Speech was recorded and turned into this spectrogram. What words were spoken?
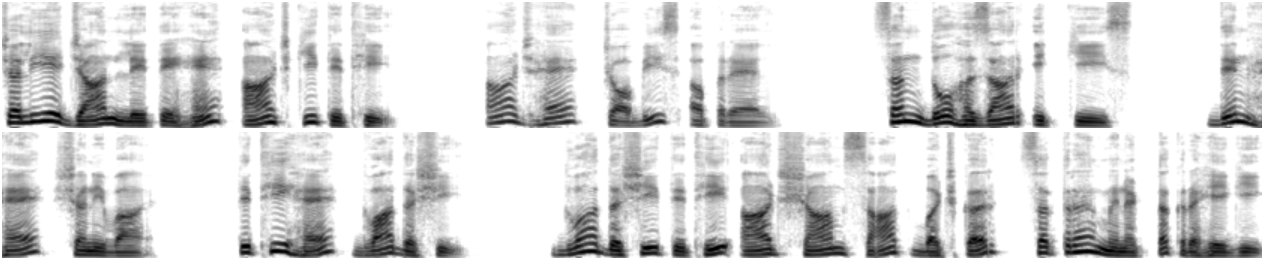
चलिए जान लेते हैं आज की तिथि। आज है 24 अप्रैल, सन 2021 दिन है शनिवार, तिथि है द्वादशी। द्वादशी तिथि आज शाम सात बजकर सत्रह मिनट तक रहेगी।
